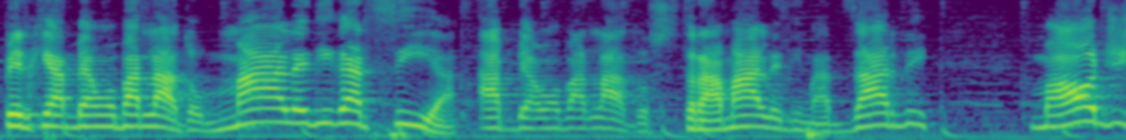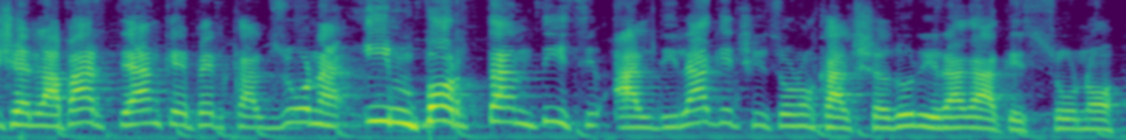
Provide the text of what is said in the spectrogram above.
perché abbiamo parlato male di Garzia, abbiamo parlato stramale di Mazzarri, ma oggi c'è la parte anche per Calzona importantissima, al di là che ci sono calciatori, raga, che sono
